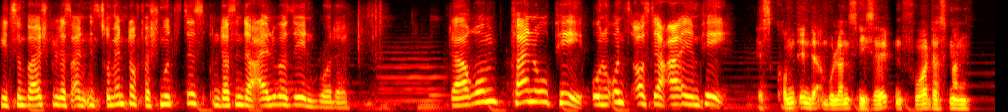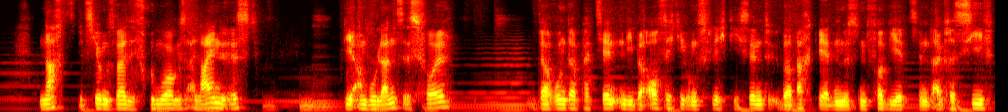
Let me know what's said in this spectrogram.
wie zum Beispiel, dass ein Instrument noch verschmutzt ist und das in der Eile übersehen wurde. Darum keine OP ohne uns aus der AMP. Es kommt in der Ambulanz nicht selten vor, dass man nachts bzw. frühmorgens alleine ist. Die Ambulanz ist voll, darunter Patienten, die beaufsichtigungspflichtig sind, überwacht werden müssen, verwirrt sind, aggressiv,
